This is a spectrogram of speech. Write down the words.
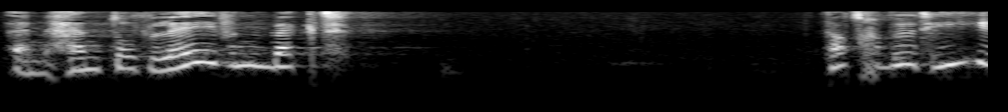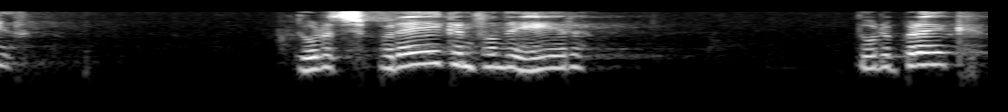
En hen tot leven wekt. Dat gebeurt hier. Door het spreken van de Heer. Door de preek.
